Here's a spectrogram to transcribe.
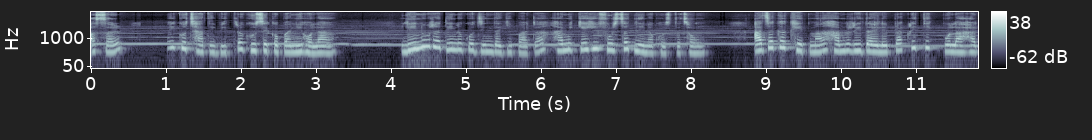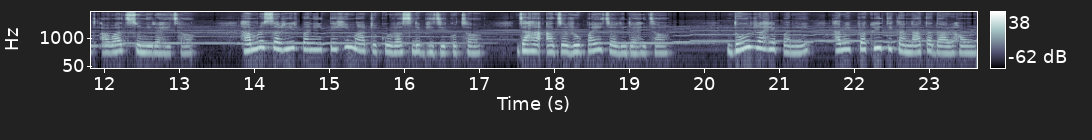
असर सबैको छातीभित्र घुसेको पनि होला। लिनु र दिनुको जिन्दगीबाट हामी केही फुर्सद लिन खोज्दछौँ। आजका खेतमा हाम्रो हृदयले प्राकृतिक बोलाहाट आवाज सुनिरहेछ। हाम्रो शरीर पनि त्यही माटोको रसले भिजेको छ जहाँ आज रोपाइँ चलिरहेछ। दूर रहे पनि हामी प्रकृतिका नातादार हौँ।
